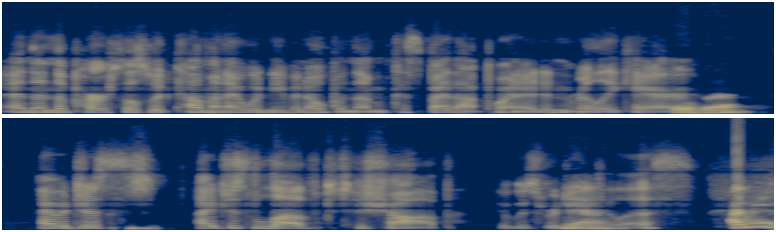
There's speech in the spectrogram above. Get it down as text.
And then the parcels would come and I wouldn't even open them because by that point I didn't really care. Over. I would just, I just loved to shop. It was ridiculous. Yeah. I mean,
